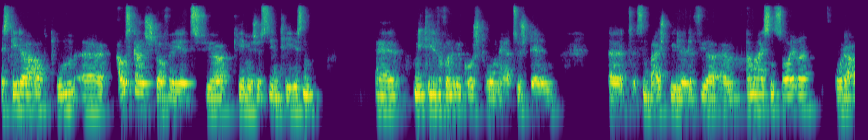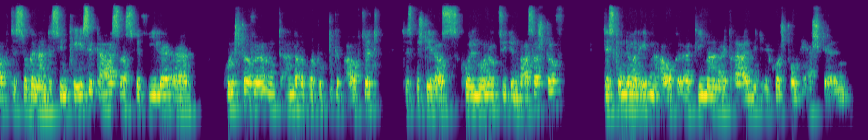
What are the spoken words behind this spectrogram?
Es geht aber auch darum, äh, Ausgangsstoffe jetzt für chemische Synthesen äh, mit Hilfe von Ökostrom herzustellen. Äh, das sind Beispiele dafür ähm, Ameisensäure oder auch das sogenannte Synthesegas, was für viele äh, Kunststoffe und andere Produkte gebraucht wird. Das besteht aus Kohlenmonoxid und Wasserstoff. Das könnte man eben auch äh, klimaneutral mit Ökostrom herstellen.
